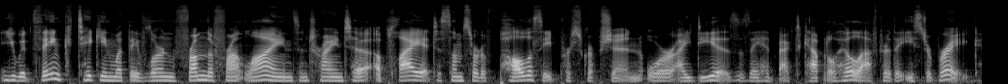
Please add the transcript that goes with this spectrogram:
you would think taking what they've learned from the front lines and trying to apply it to some sort of policy prescription or ideas as they head back to Capitol Hill after the Easter break.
